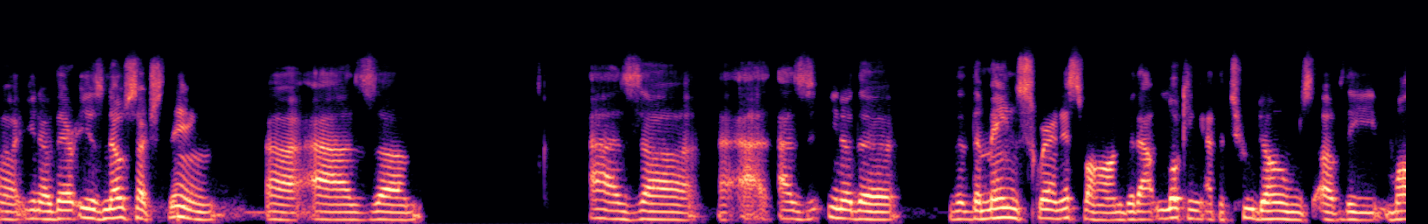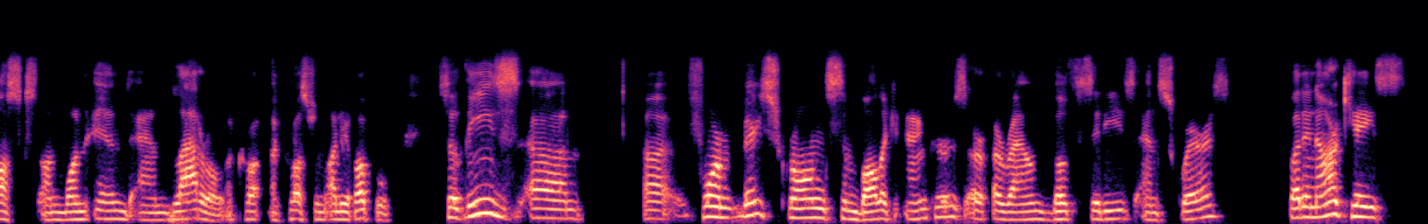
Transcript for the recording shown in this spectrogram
Uh, you know, there is no such thing uh, as um, as uh, as you know the, the the main square in Isfahan without looking at the two domes of the mosques on one end and lateral across across from Ali Qapu. So these um, uh, form very strong symbolic anchors ar- around both cities and squares. But in our case,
